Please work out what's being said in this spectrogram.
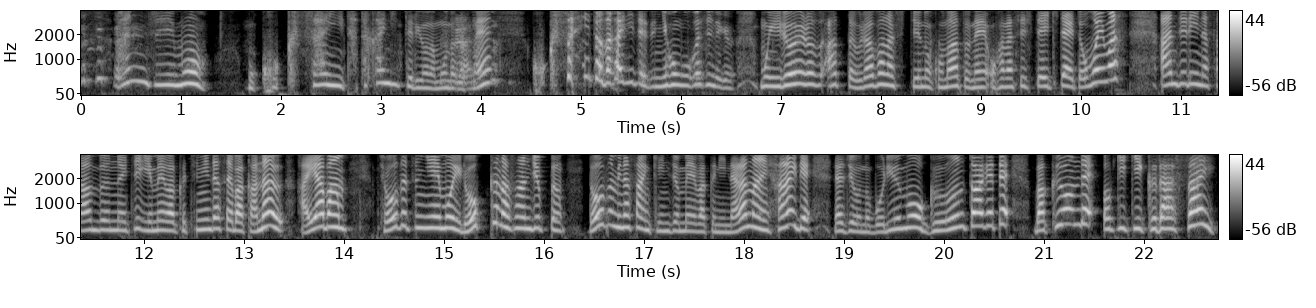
アンジーももう国際に戦いに行ってるようなもんだからね。国際戦いに行って日本語おかしいんだけど、もういろいろあった裏話っていうのをこの後ね、お話ししていきたいと思います。アンジェリーナ3分の1、夢は口に出せば叶う、早番、超絶にエモいロックな30分。どうぞ皆さん近所迷惑にならない範囲で、ラジオのボリュームをぐーんと上げて、爆音でお聞きください。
